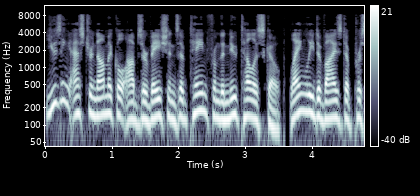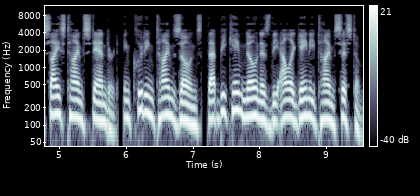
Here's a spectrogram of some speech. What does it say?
Using astronomical observations obtained from the new telescope, Langley devised a precise time standard, including time zones, that became known as the Allegheny time system.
